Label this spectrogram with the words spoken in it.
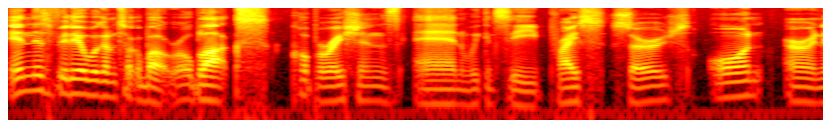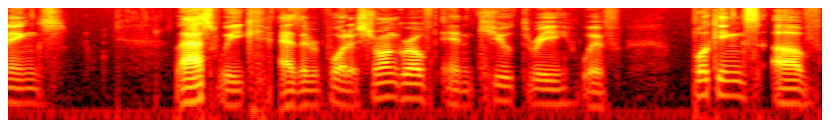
In this video, we're going to talk about Roblox corporations and we can see price surge on earnings last week as they reported strong growth in Q3 with bookings of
